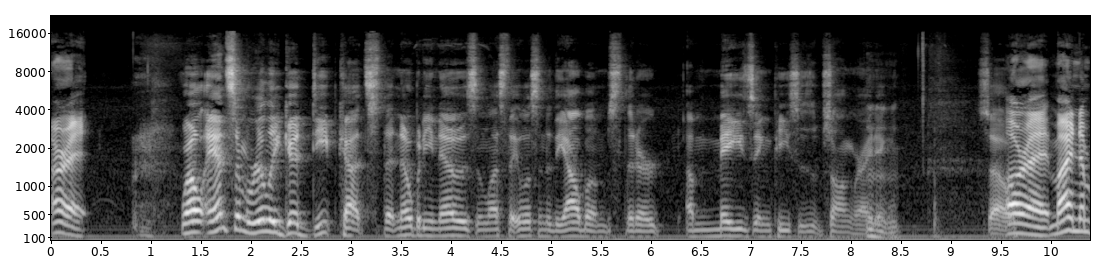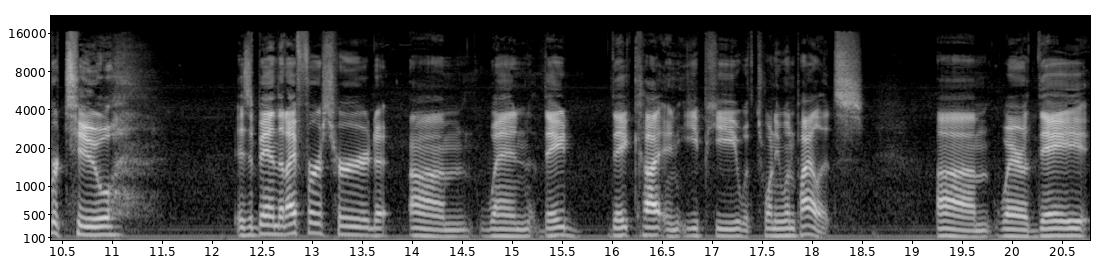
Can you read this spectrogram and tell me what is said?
All right. well, and some really good deep cuts that nobody knows unless they listen to the albums that are amazing pieces of songwriting. So, All right. My number two is a band that I first heard um, when they they cut an EP with Twenty One Pilots, um, where they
